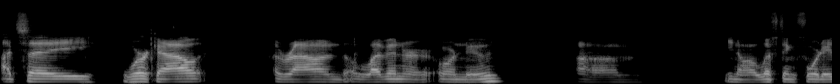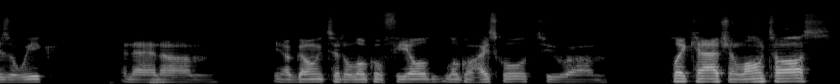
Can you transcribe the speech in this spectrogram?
I'd say work out around 11 or, or noon. Um, you know, lifting four days a week. And then, um, you know, going to the local field, local high school to um, play catch and long toss.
